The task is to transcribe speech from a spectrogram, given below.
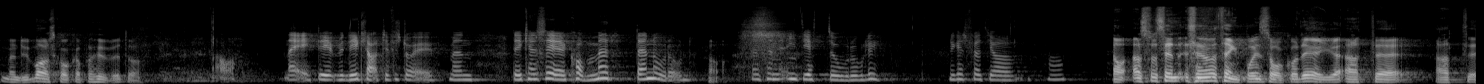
Men du bara skakar på huvudet då. ja. Nej, det, det är klart, det förstår jag ju. Men det kanske kommer, den oron. Ja. Jag känner inte jätteorolig. Det är kanske för att jag... Ja. Ja, alltså sen, sen har jag tänkt på en sak och det är ju att, eh, att eh,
